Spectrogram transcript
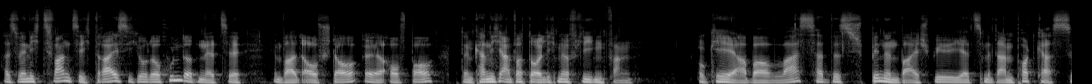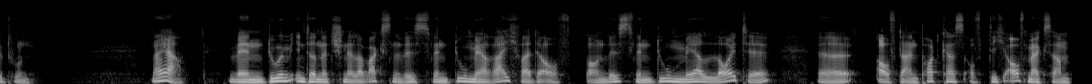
als wenn ich 20, 30 oder 100 Netze im Wald aufstau, äh, aufbaue, dann kann ich einfach deutlich mehr Fliegen fangen. Okay, aber was hat das Spinnenbeispiel jetzt mit deinem Podcast zu tun? Naja, wenn du im Internet schneller wachsen willst, wenn du mehr Reichweite aufbauen willst, wenn du mehr Leute äh, auf deinen Podcast, auf dich aufmerksam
